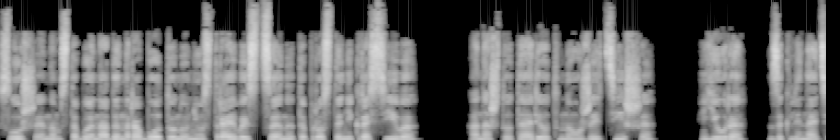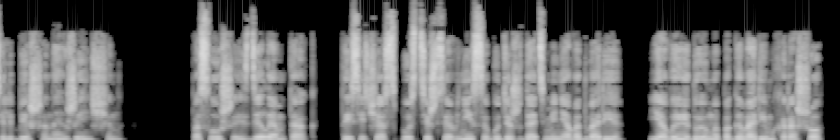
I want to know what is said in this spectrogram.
«Слушай, нам с тобой надо на работу, но не устраивай сцены, это просто некрасиво». Она что-то орёт, но уже тише. Юра — заклинатель бешеных женщин. «Послушай, сделаем так. Ты сейчас спустишься вниз и будешь ждать меня во дворе. Я выйду, и мы поговорим, хорошо?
